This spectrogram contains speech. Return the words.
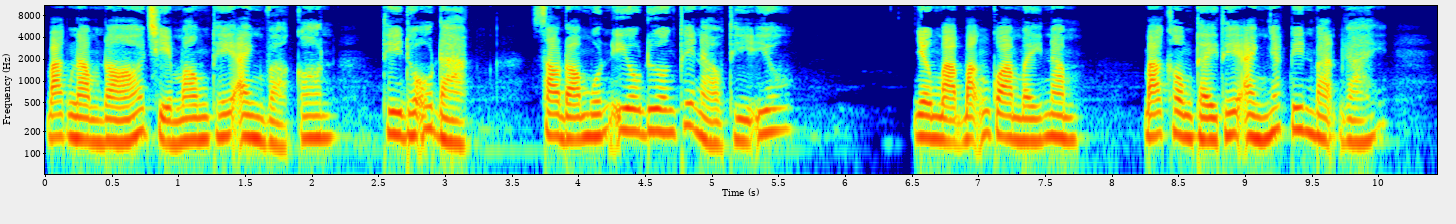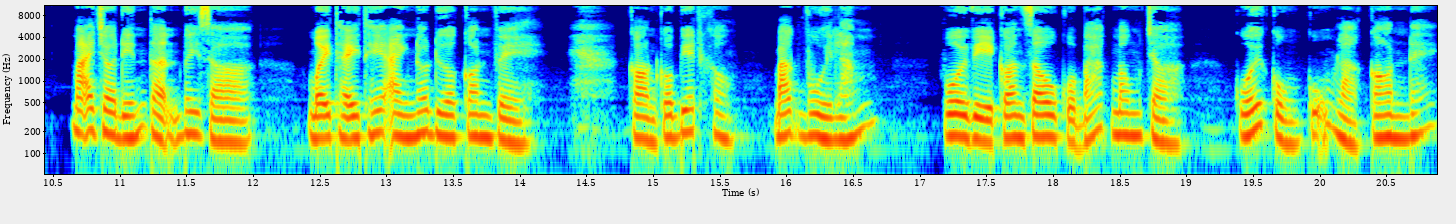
Bác nằm đó chỉ mong thấy anh và con thi đỗ đạt. Sau đó muốn yêu đương thế nào thì yêu. Nhưng mà bẵng qua mấy năm, bác không thấy thế anh nhắc đến bạn gái. Mãi cho đến tận bây giờ mới thấy thế anh nó đưa con về. Con có biết không, bác vui lắm. Vui vì con dâu của bác mong chờ, cuối cùng cũng là con đấy.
